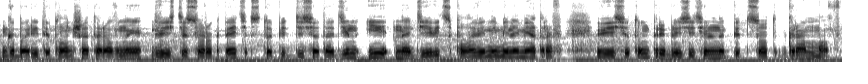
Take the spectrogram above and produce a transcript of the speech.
Габариты планшета равны 245, 151 и на 9,5 мм. Весит он приблизительно 500 граммов.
